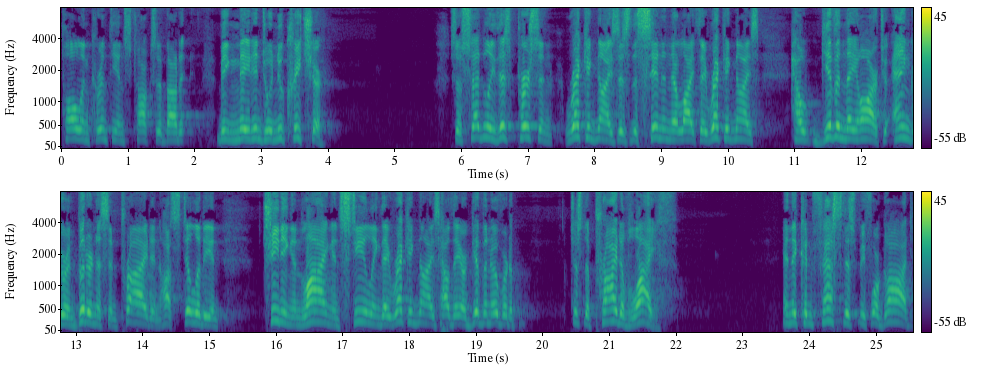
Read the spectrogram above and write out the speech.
Paul in Corinthians talks about it being made into a new creature. So suddenly, this person recognizes the sin in their life. They recognize how given they are to anger and bitterness and pride and hostility and cheating and lying and stealing. They recognize how they are given over to just the pride of life. And they confess this before God.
